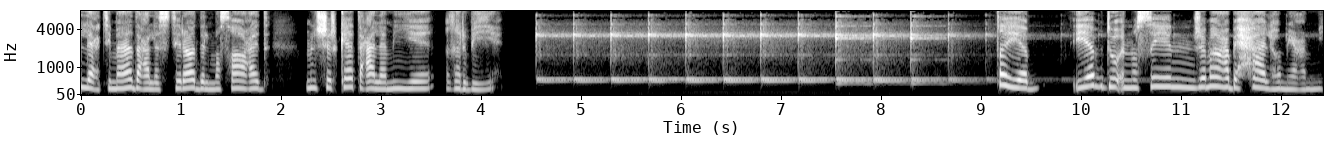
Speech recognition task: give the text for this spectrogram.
الاعتماد على استيراد المصاعد من شركات عالمية غربية. طيب يبدو أنه الصين جماعة بحالهم يا عمي.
